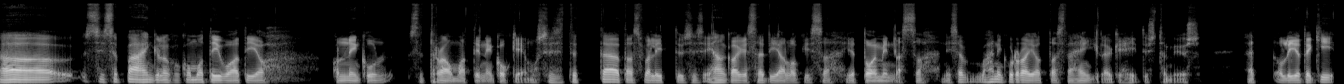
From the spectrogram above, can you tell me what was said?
ää, siis se päähenkilön koko motivaatio on niin kuin se traumaattinen kokemus. Ja sitten tämä taas välittyy siis ihan kaikessa dialogissa ja toiminnassa, niin se vähän niin kuin rajoittaa sitä henkilökehitystä myös. Et oli jotenkin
